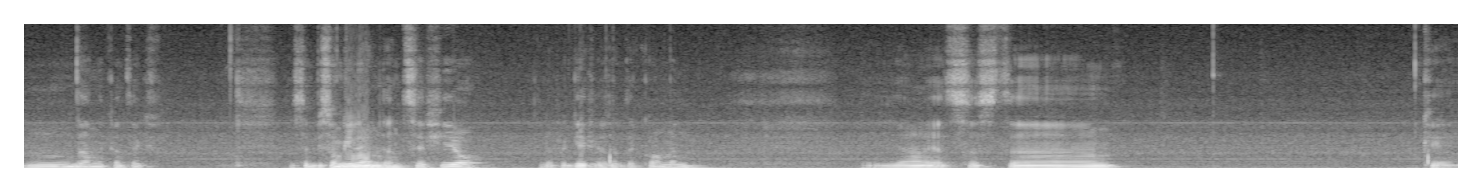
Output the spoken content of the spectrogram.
Hm, dann kann ich. Das ist ein bisschen ungenau. Dann C4. Läufer G4 sollte kommen. Ja, jetzt ist. Äh, okay.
